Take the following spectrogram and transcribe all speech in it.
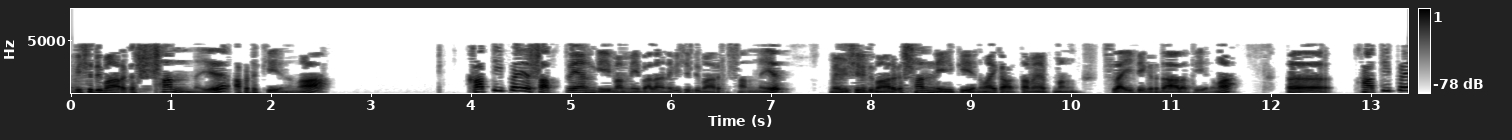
විසුද්ධි මාර්ග ශන්නය අපිට කියනවා කතිපය සත්වයන්ගේ මම මේ බලන්නේ විසුද්ධි මාර්ග ශන්නය මේ විසුද්ධි මාර්ග ශන්නේ කියනවා ඒක තමයි මම ස්ලයිඩ් එකට දාලා තියෙනවා කතිපය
